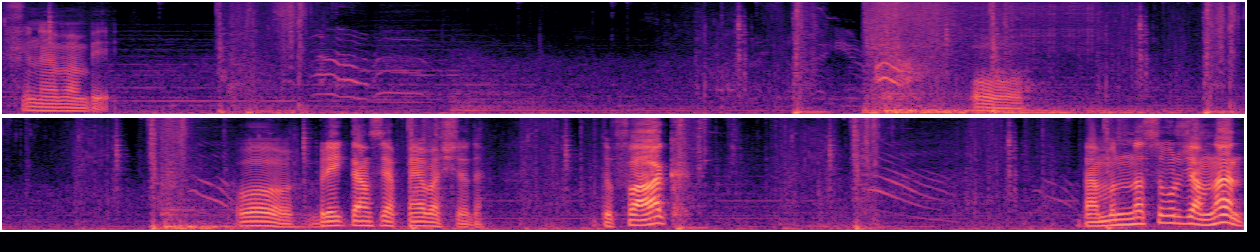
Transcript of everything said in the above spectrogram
Şunu hemen bir Oo. Oo, break dans yapmaya başladı. The fuck? Ben bunu nasıl vuracağım lan?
